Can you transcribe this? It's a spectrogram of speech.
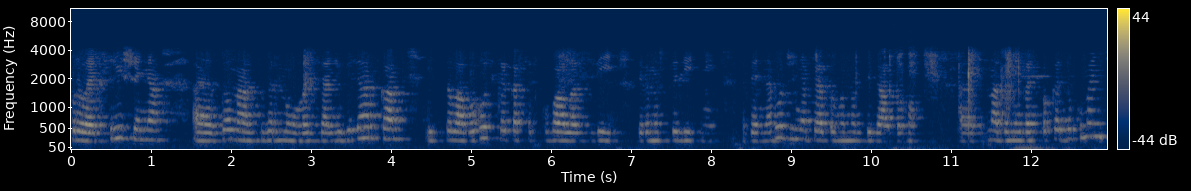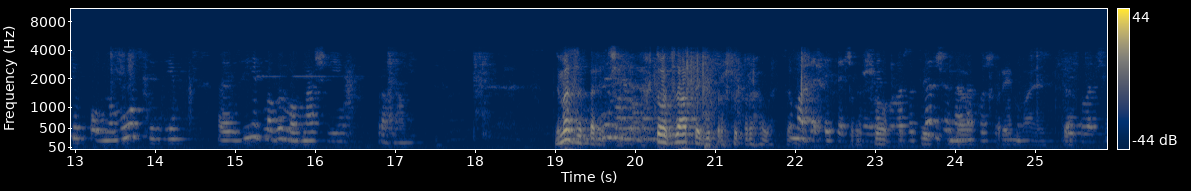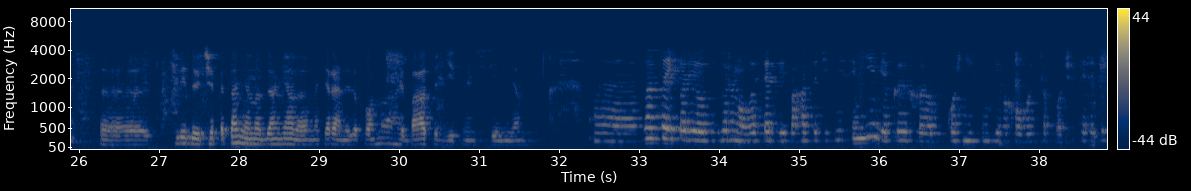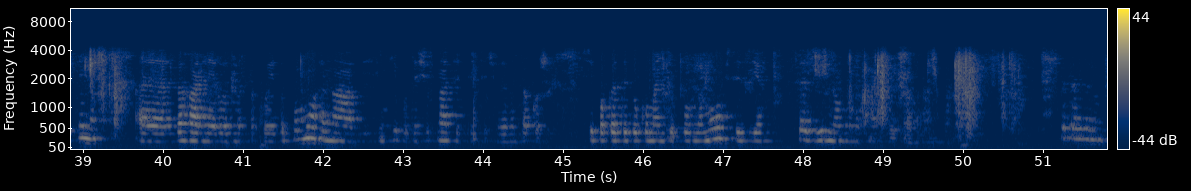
проект рішення. Е, До нас звернулася ювілярка із села Волоська, яка святкувала свій 90-літній день народження 5.09. Е, Наданий весь пакет документів в повному обсязі е, згідно вимог нашої програми. Нема заперечень? Хто за, тоді прошу проголосувати. Сума 5 тисяч гривень була затверджена, також приймається. Е, Слідуюче питання надання матеріальної допомоги багатодітним сім'ям. Е, За цей період звернулося дві багатодітні сім'ї, в яких е, в кожній сім'ї виховується по чотири дитини. Е, Загальний розмір такої допомоги на дві сім'ї буде 16 тисяч гривень. Також всі пакети документів в повному обсязі. Все згідно вимог нашої програми. Питання.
